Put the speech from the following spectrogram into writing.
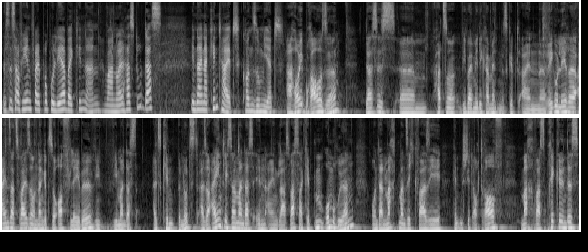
Es ist auf jeden Fall populär bei Kindern. Manuel, hast du das in deiner Kindheit konsumiert? Ahoi Brause, das ist, ähm, hat so wie bei Medikamenten. Es gibt eine reguläre Einsatzweise und dann gibt es so Off-Label, wie, wie man das als Kind benutzt. Also eigentlich soll man das in ein Glas Wasser kippen, umrühren und dann macht man sich quasi, hinten steht auch drauf, mach was Prickelndes,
